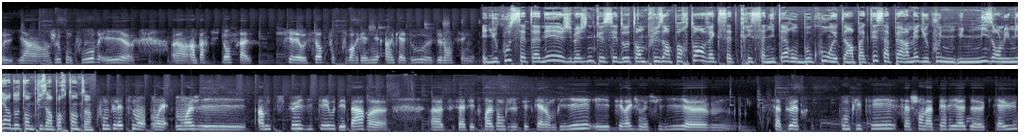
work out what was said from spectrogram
il y a un jeu concours et un participant sera au sort pour pouvoir gagner un cadeau euh, de l'enseigne. Et du coup, cette année, j'imagine que c'est d'autant plus important avec cette crise sanitaire où beaucoup ont été impactés. Ça permet du coup une, mise en lumière d'autant plus importante. Complètement, ouais. Moi, j'ai un petit peu hésité au départ. Euh, euh, ça fait trois ans que je fais ce calendrier et c'est vrai que je me suis dit ça peut être compliqué, sachant la période qu'il y a eu,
